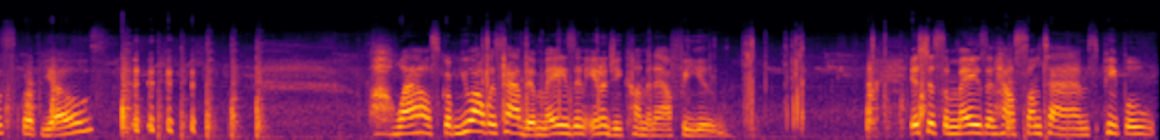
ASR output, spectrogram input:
Scorpios. wow, Scorpio, you always have the amazing energy coming out for you. It's just amazing how sometimes people,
